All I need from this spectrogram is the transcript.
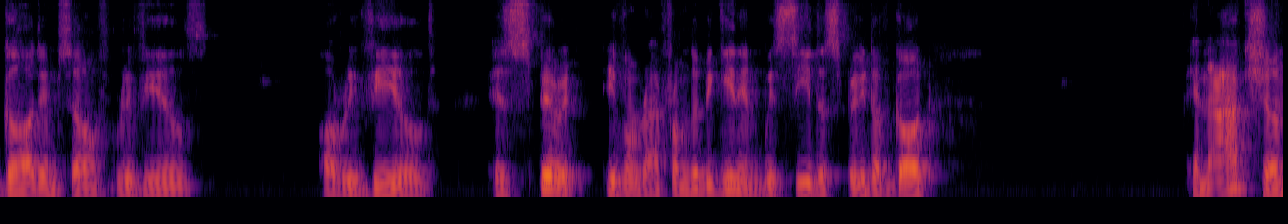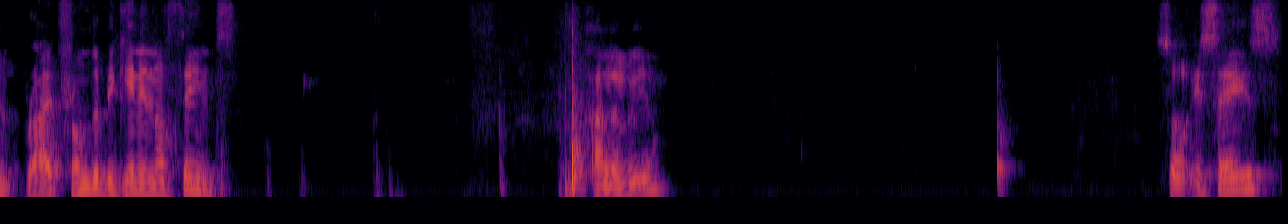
God Himself reveals or revealed His Spirit, even right from the beginning. We see the Spirit of God in action right from the beginning of things. Hallelujah. So it says,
